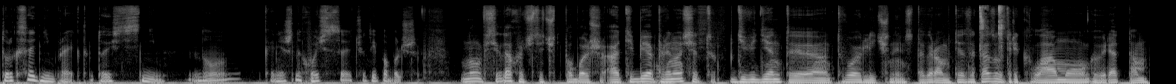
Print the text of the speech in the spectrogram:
только с одним проектом, то есть с ним. Но конечно, хочется что-то и побольше. Ну, всегда хочется что-то побольше. А тебе приносят дивиденды э, твой личный Инстаграм? Тебе заказывают рекламу, говорят там,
